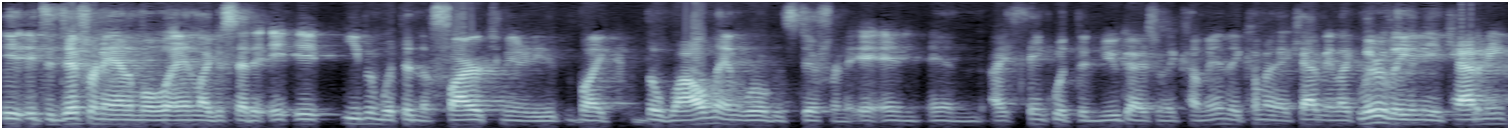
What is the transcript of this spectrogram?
It, it's a different animal. And like i said it, it even within the fire community like the wildland world is different. And and i think with the new guys when they come in they come in the academy like literally in the academy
